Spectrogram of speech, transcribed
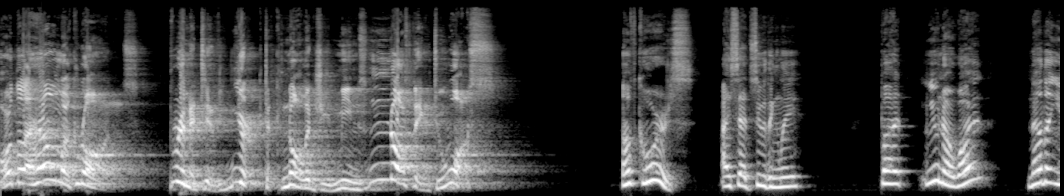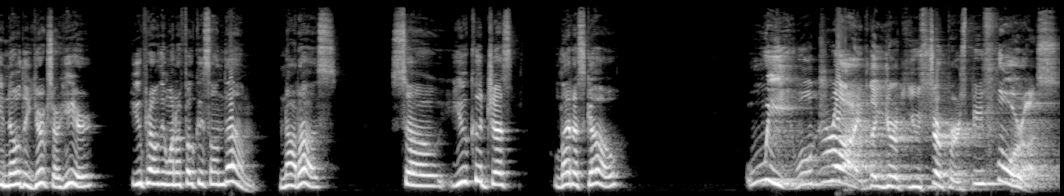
are the Helmacrons! Primitive Yeerk technology means nothing to us! Of course, I said soothingly. But you know what? Now that you know the Yeerks are here, you probably want to focus on them, not us. So you could just let us go. We will drive the Yeerk usurpers before us.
